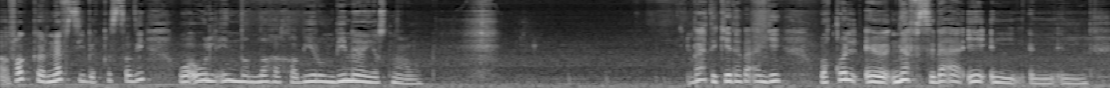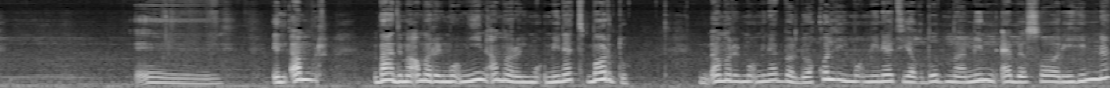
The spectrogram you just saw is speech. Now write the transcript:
أفكر نفسي بالقصة دي وأقول إن الله خبير بما يصنعون. بعد كده بقى جه وقل آه، نفس بقى إيه ال ال ال آه الأمر. بعد ما أمر المؤمنين أمر المؤمنات برضو. أمر المؤمنات برضو. وقل للمؤمنات يغضضن من أبصارهن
